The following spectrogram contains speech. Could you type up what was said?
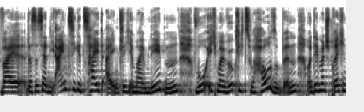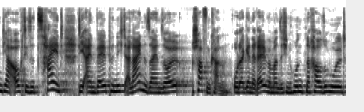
Weil das ist ja die einzige Zeit eigentlich in meinem Leben, wo ich mal wirklich zu Hause bin und dementsprechend ja auch diese Zeit, die ein Welpe nicht alleine sein soll, schaffen kann. Oder generell, wenn man sich einen Hund nach Hause holt,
